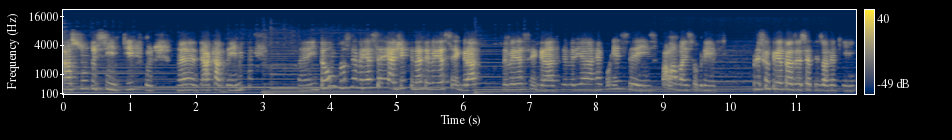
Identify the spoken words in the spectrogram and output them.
assuntos científicos, né, acadêmicos, Né? Então, você deveria ser, a gente né, deveria ser grato, deveria ser grato, deveria reconhecer isso, falar mais sobre isso. Por isso que eu queria trazer esse episódio aqui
